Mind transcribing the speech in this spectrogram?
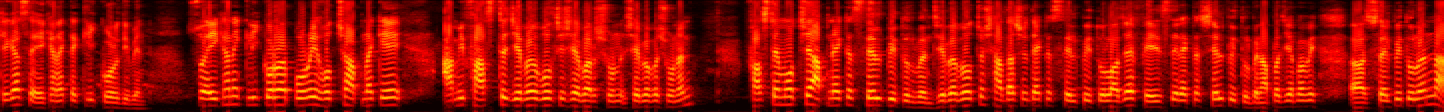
ঠিক আছে? এখানে একটা ক্লিক করে দিবেন। সো এইখানে ক্লিক করার পরেই হচ্ছে আপনাকে, আমি ফার্স্টে যেভাবে বলছি সেভাবে সেভাবে শোনেন। ফার্স্ট টাইম হচ্ছে আপনি একটা সেলফি তুলবেন। যেভাবে হচ্ছে সাদা সাথে একটা সেলফি তোলা যায় ফেসের একটা সেলফি তুলবেন। আপনারা যেভাবে সেলফি তুলেন না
